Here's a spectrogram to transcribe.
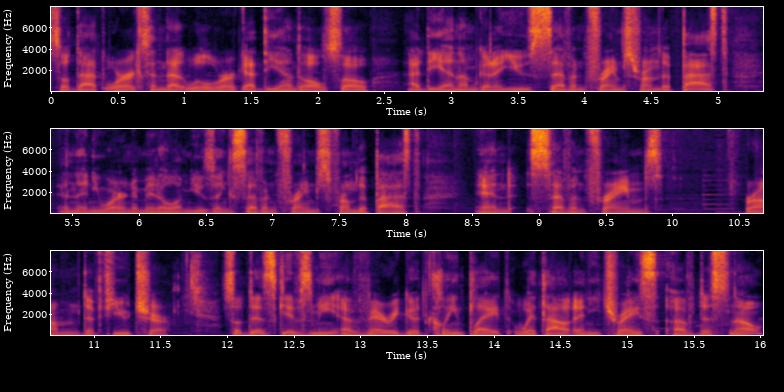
So that works and that will work at the end also. At the end, I'm going to use seven frames from the past and anywhere in the middle, I'm using seven frames from the past and seven frames from the future. So this gives me a very good clean plate without any trace of the snow.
